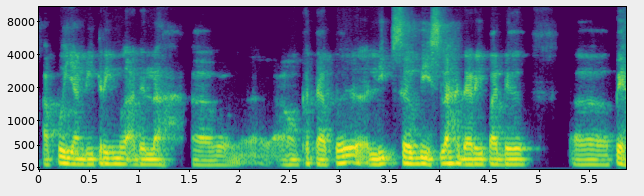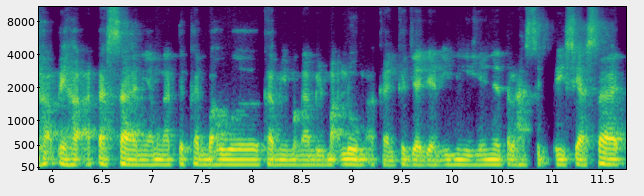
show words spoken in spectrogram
apa yang diterima adalah uh, orang kata apa lip service lah daripada uh, pihak-pihak atasan yang mengatakan bahawa kami mengambil maklum akan kejadian ini. Ianya telah disiasat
